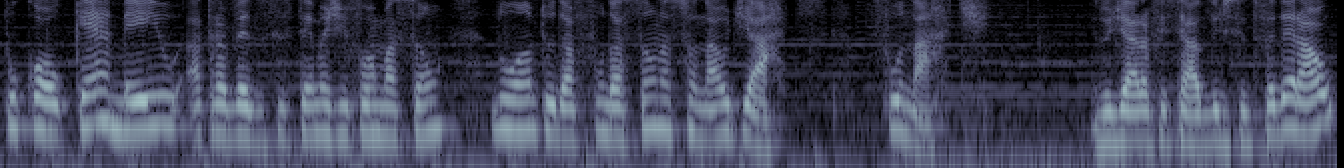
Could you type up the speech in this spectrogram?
por qualquer meio através dos sistemas de informação no âmbito da Fundação Nacional de Artes, FUNARTE. no Diário Oficial do Distrito Federal,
